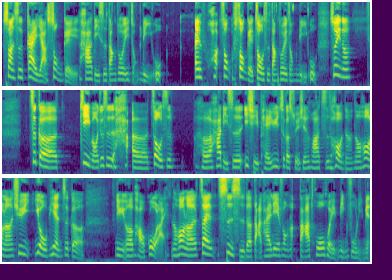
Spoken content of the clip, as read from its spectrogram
算是盖亚送给哈迪斯当做一种礼物，哎，花送送给宙斯当做一种礼物。所以呢，这个计谋就是哈呃，宙斯和哈迪斯一起培育这个水仙花之后呢，然后呢去诱骗这个女儿跑过来，然后呢再适时的打开裂缝，把她拖回冥府里面。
